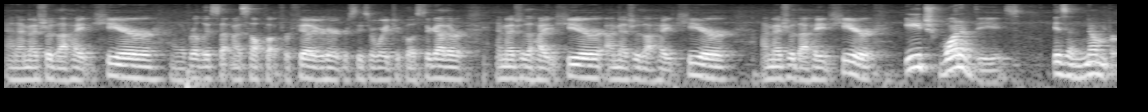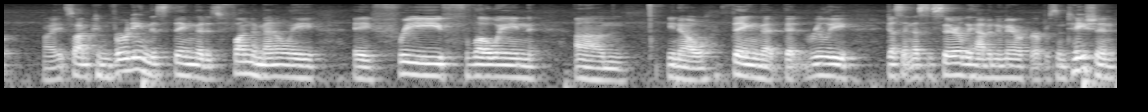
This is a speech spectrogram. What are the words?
and I measure the height here, and I've really set myself up for failure here because these are way too close together. I measure the height here, I measure the height here, I measure the height here. Each one of these is a number, right? So I'm converting this thing that is fundamentally a free flowing, um, you know, thing that, that really doesn't necessarily have a numeric representation,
